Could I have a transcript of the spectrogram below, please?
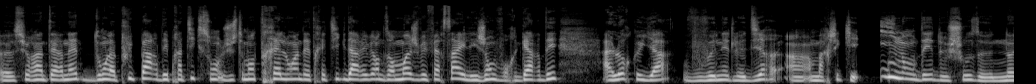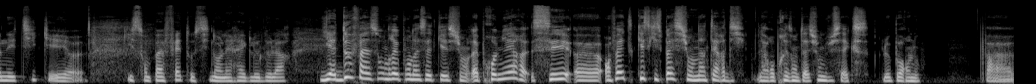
euh, sur Internet, dont la plupart des pratiques sont justement très loin d'être éthiques, d'arriver en disant moi je vais faire ça et les gens vont regarder, alors qu'il y a, vous venez de le dire, un marché qui est inondé de choses non éthiques et euh, qui sont pas faites aussi dans les règles de l'art. Il y a deux façons de répondre à cette question. La première, c'est euh, en fait qu'est-ce qui se passe si on interdit la représentation du sexe, le porno? Enfin,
